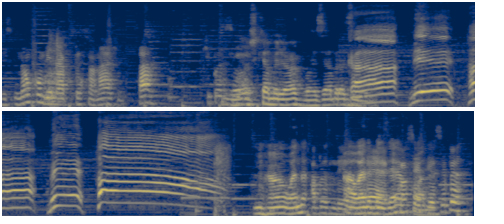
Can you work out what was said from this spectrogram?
de não combinar com o personagem, sabe? Tipo assim. Eu acho que a melhor voz é a brasileira. Kamehameha! Uhum, o Anda- A brasileira. Ah, o Hélio é, Bezerra com é foda. certeza. Você pensa-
